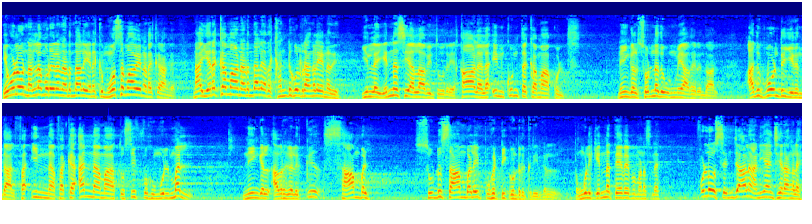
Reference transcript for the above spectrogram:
எவ்வளோ நல்ல முறையில் நடந்தாலும் எனக்கு மோசமாகவே நடக்கிறாங்க. நான் இறக்கமாக நடந்தாலும் அதை கண்டுகொள்கிறாங்களே என்னது? இல்லை என்ன சி அல்லாவின் தூதரே? காலல இன் குன் கமா குல்த். நீங்கள் சொன்னது உண்மையாக இருந்தால் அது போன்று இருந்தால் ஃப இன்ன ஃபக்க அன்னமா துசிஃபுஹுமுல் மல் நீங்கள் அவர்களுக்கு சாம்பல் சுடு சாம்பலை புகட்டி கொண்டிருக்கிறீர்கள். உங்களுக்கு என்ன தேவை இப்போ மனசில்? இவ்வளோ செஞ்சாலும் அநியாயம் செய்கிறாங்களே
